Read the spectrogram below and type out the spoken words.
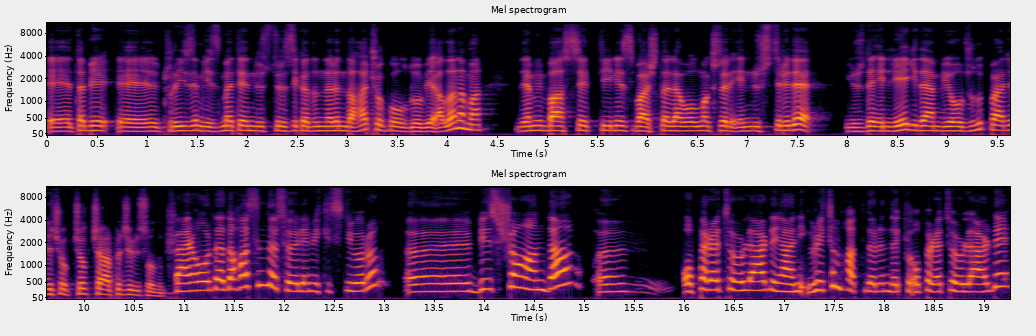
e, tabii e, turizm, hizmet endüstrisi kadınların daha çok olduğu bir alan ama demin bahsettiğiniz başta lav olmak üzere endüstride %50'ye giden bir yolculuk bence çok çok çarpıcı bir sonuç. Ben orada dahasını da söylemek istiyorum. Ee, biz şu anda e, operatörlerde yani üretim hatlarındaki operatörlerde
